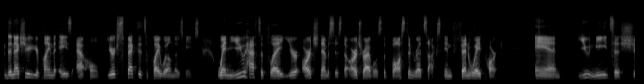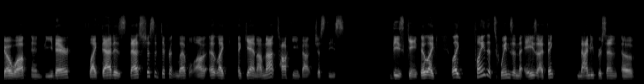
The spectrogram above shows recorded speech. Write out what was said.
the next year you're playing the A's at home. You're expected to play well in those games. When you have to play your arch nemesis, the arch rivals, the Boston Red Sox in Fenway Park, and you need to show up and be there like that is that's just a different level uh, like again i'm not talking about just these these games like like playing the twins and the a's i think 90% of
